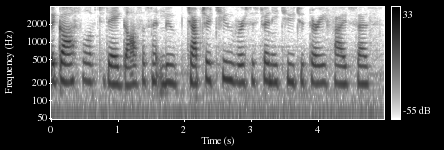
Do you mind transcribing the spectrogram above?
The Gospel of today, Gospel of St. Luke, chapter 2, verses 22 to 35 says,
